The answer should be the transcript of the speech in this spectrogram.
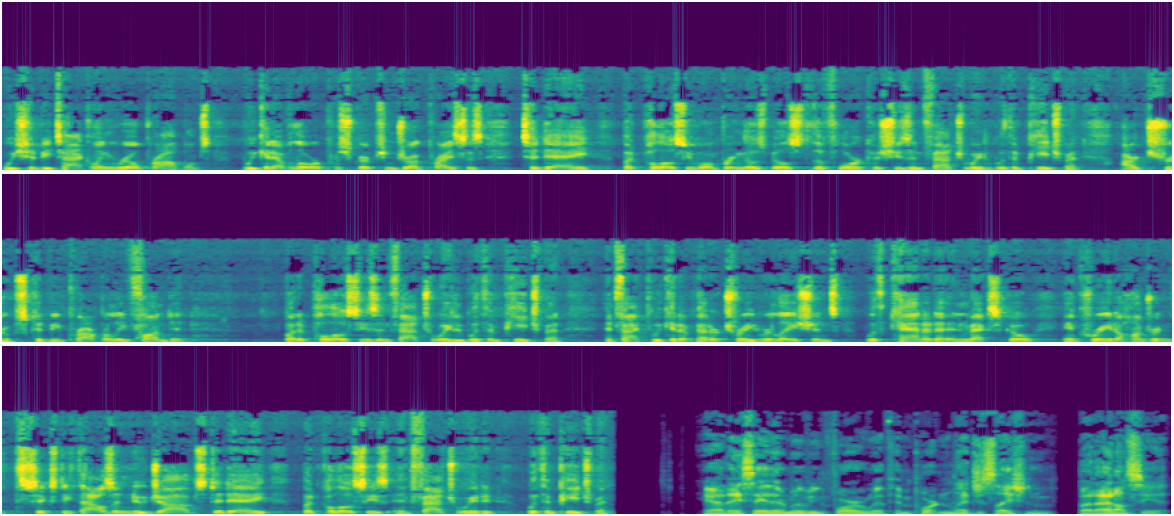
We should be tackling real problems. We could have lower prescription drug prices today, but Pelosi won't bring those bills to the floor because she's infatuated with impeachment. Our troops could be properly funded, but if Pelosi is infatuated with impeachment. In fact, we could have better trade relations with Canada and Mexico and create 160,000 new jobs today, but Pelosi's infatuated with impeachment. Yeah, they say they're moving forward with important legislation, but I don't see it.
